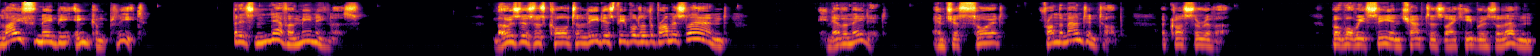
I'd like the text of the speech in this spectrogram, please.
life may be incomplete, but it's never meaningless. Moses was called to lead his people to the promised land. He never made it and just saw it from the mountaintop across the river. But what we see in chapters like Hebrews 11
